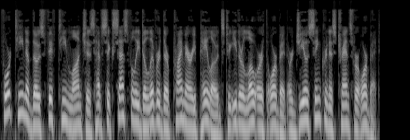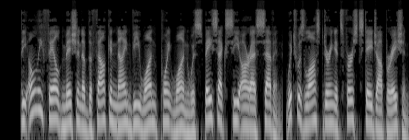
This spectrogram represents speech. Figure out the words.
14 of those 15 launches have successfully delivered their primary payloads to either low Earth orbit or geosynchronous transfer orbit. The only failed mission of the Falcon 9 V1.1 was SpaceX CRS-7, which was lost during its first stage operation,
